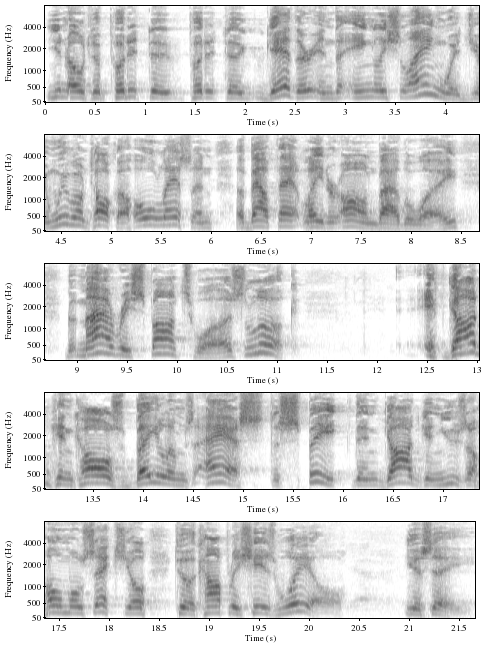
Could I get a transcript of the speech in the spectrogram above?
you know, to put it to, put it together in the English language. And we're going to talk a whole lesson about that later on, by the way. But my response was, look, if God can cause Balaam's ass to speak, then God can use a homosexual to accomplish his will you see.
